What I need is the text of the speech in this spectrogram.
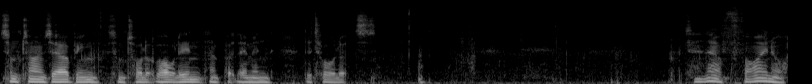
Sometimes they'll bring some toilet roll in and put them in the toilets. So now final,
